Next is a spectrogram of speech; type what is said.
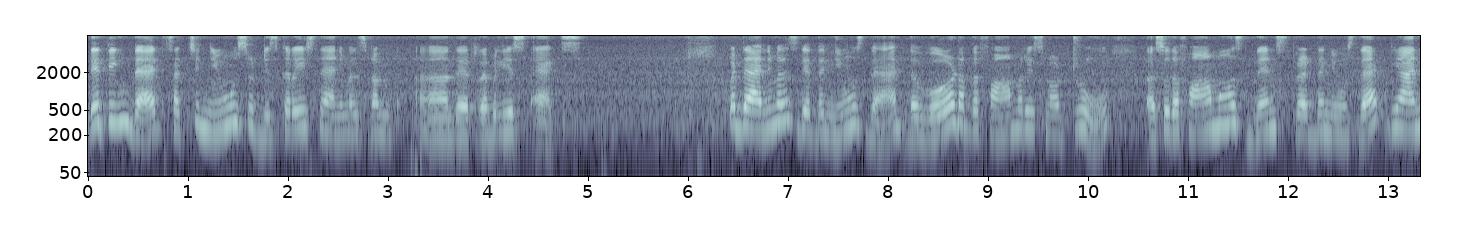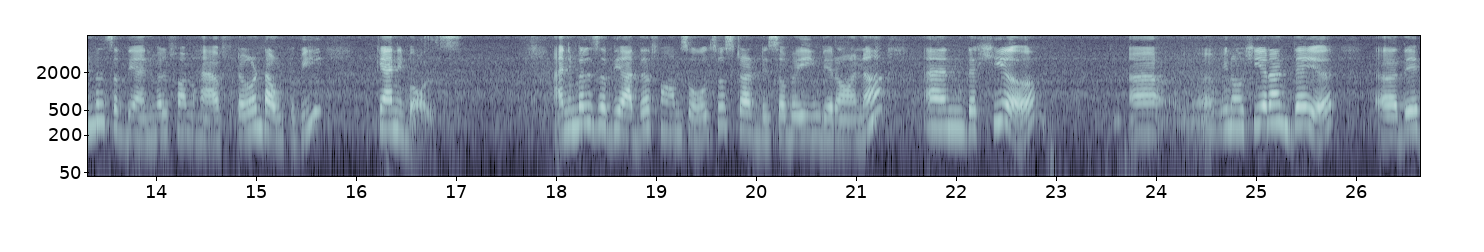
They think that such a news would discourage the animals from uh, their rebellious acts. But the animals get the news that the word of the farmer is not true. Uh, so the farmers then spread the news that the animals of the animal farm have turned out to be cannibals. Animals of the other farms also start disobeying their owner, and here, uh, you know, here and there, uh, they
